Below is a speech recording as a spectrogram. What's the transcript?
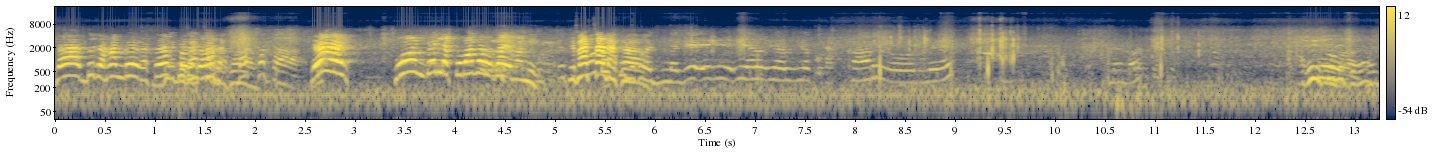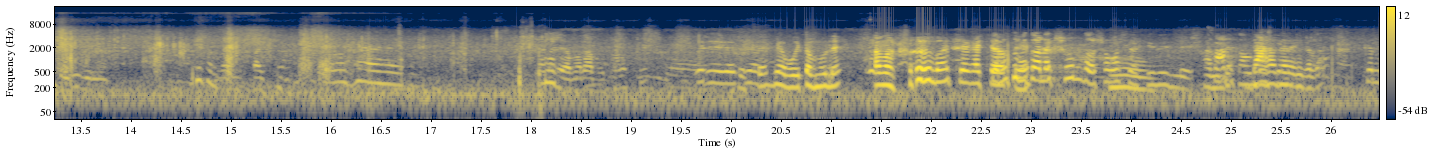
যা দুটা হান গেছে এই ফোন বেলে যাই মানি বাচ্চা আমার বাচ্চা কাচ্চা তুমি তো অনেক সুন্দর সমস্যা কি দিলে দেখা যায় গেল। কেন?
